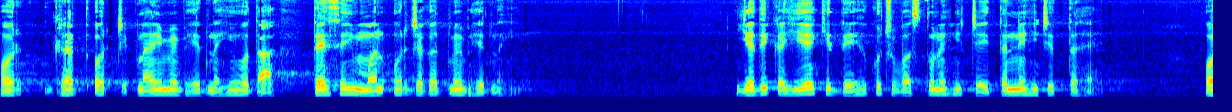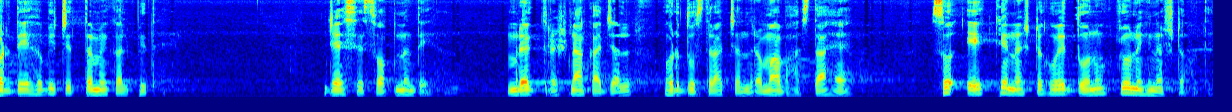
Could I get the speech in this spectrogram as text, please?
और घृत और चिकनाई में भेद नहीं होता, तैसे ही मन और जगत में भेद नहीं। यदि कहिए कि देह कुछ वस्तु नहीं, चैतन्य ही चित्त है और देह भी चित्त में कल्पित है। जैसे स्वप्न देह, मृग तृष्णा का जल और दूसरा चंद्रमा भासता है सो एक के नष्ट हुए दोनों क्यों नहीं नष्ट होते?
